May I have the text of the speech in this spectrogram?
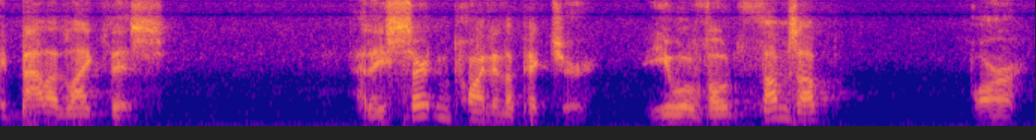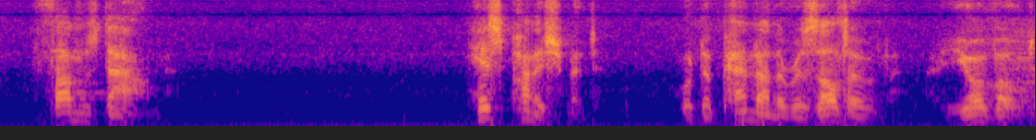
a ballad like this. At a certain point in the picture, you will vote thumbs up or thumbs down. His punishment will depend on the result of your vote.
